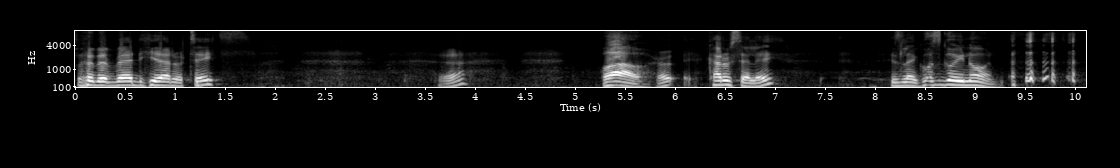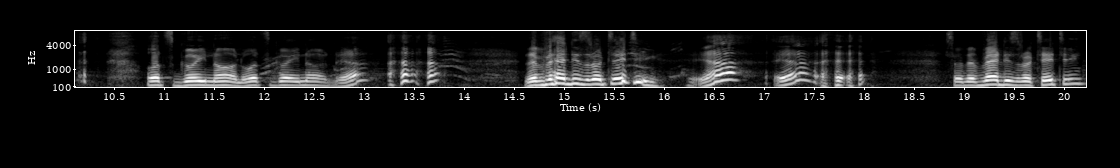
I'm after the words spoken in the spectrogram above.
so the bed here rotates. Yeah. Wow, ro- carousel, eh? He's like, what's going on? what's going on? What's going on? Yeah? the bed is rotating. Yeah? Yeah? so the bed is rotating.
